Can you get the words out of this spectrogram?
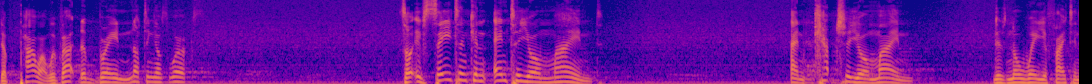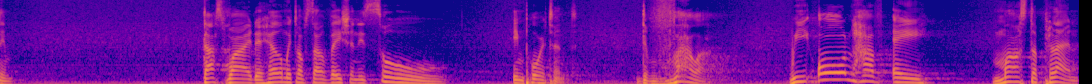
the power. Without the brain, nothing else works. So if Satan can enter your mind, and capture your mind, there's no way you're fighting him. That's why the helmet of salvation is so important. Devour. We all have a master plan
